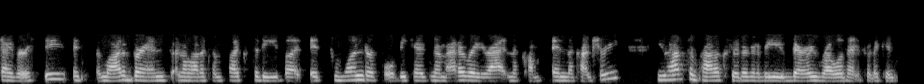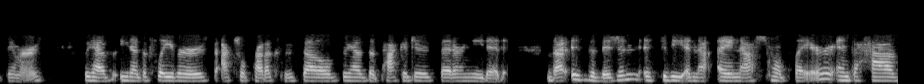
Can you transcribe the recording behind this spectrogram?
diversity. It's a lot of brands and a lot of complexity, but it's wonderful because no matter where you're at in the com- in the country, you have some products that are going to be very relevant for the consumers. We have, you know, the flavors, the actual products themselves. We have the packages that are needed. That is the vision: is to be a, a national player and to have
